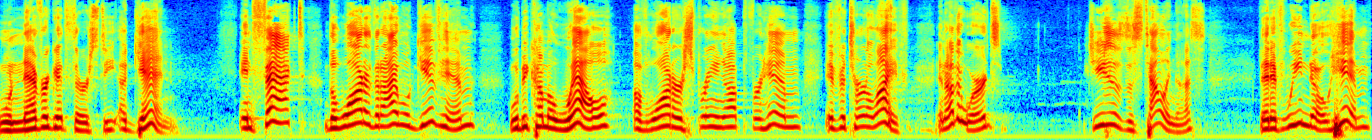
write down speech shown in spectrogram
will never get thirsty again. In fact, the water that I will give him will become a well of water springing up for him of eternal life. In other words, Jesus is telling us that if we know Him,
